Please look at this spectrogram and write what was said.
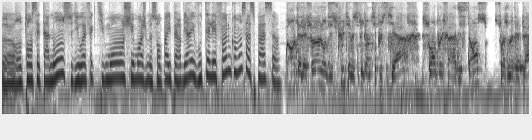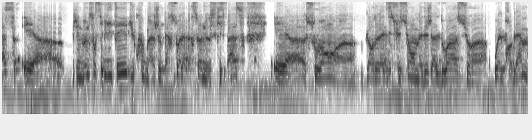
euh, entend cette annonce, dit ouais effectivement chez moi je me sens pas hyper bien et vous téléphone, comment ça se passe? En téléphone, on discute, il m'explique un petit peu ce qu'il y a. Soit on peut le faire à distance, soit je me déplace et euh, j'ai une bonne sensibilité. Du coup, bah, je perçois la personne, ce qui se passe. Et euh, souvent, lors de la discussion, on met déjà le doigt sur où est le problème.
